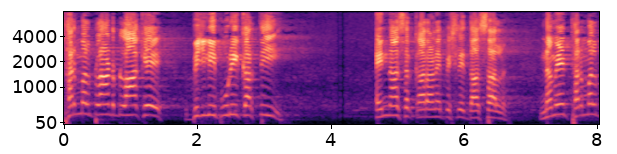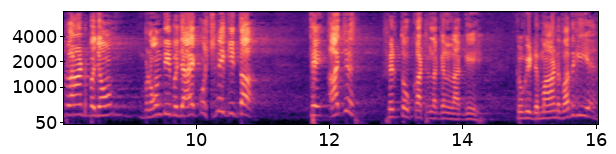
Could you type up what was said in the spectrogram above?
ਥਰਮਲ ਪਲਾਂਟ ਬੁਲਾ ਕੇ ਬਿਜਲੀ ਪੂਰੀ ਕਰਤੀ। ਇੰਨਾ ਸਰਕਾਰਾਂ ਨੇ ਪਿਛਲੇ 10 ਸਾਲ ਨਵੇਂ ਥਰਮਲ ਪਲਾਂਟ ਬਜਾਉ ਬਣਾਉਣ ਦੀ ਬਜਾਏ ਕੁਝ ਨਹੀਂ ਕੀਤਾ। ਤੇ ਅੱਜ ਫਿਰ ਤੋਂ ਕੱਟ ਲੱਗਣ ਲੱਗ ਗਏ, ਕਿਉਂਕਿ ਡਿਮਾਂਡ ਵੱਧ ਗਈ ਹੈ।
